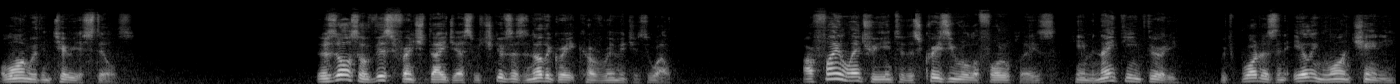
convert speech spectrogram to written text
along with interior stills. There's also this French digest which gives us another great cover image as well. Our final entry into this crazy rule of photoplays came in 1930, which brought us an ailing Lon Chaney,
